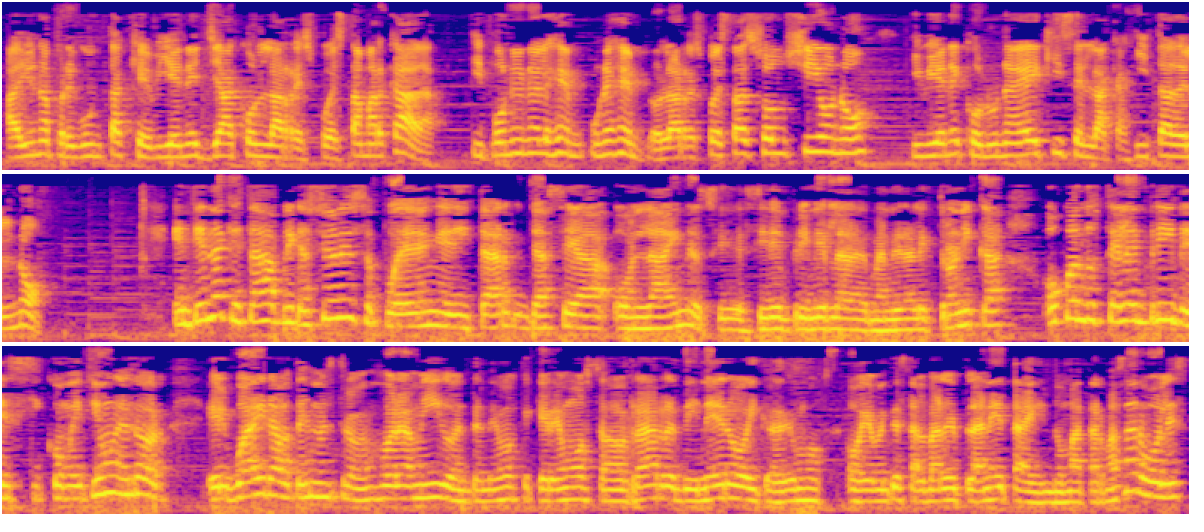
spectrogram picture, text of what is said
hay una pregunta que viene ya con la respuesta marcada? Y pone un, un ejemplo, las respuestas son sí o no y viene con una X en la cajita del no. Entienda que estas aplicaciones se pueden editar ya sea online, si decide imprimirla de manera electrónica, o cuando usted la imprime, si cometió un error, el whiteout es nuestro mejor amigo, entendemos que queremos ahorrar dinero y queremos obviamente salvar el planeta y no matar más árboles,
